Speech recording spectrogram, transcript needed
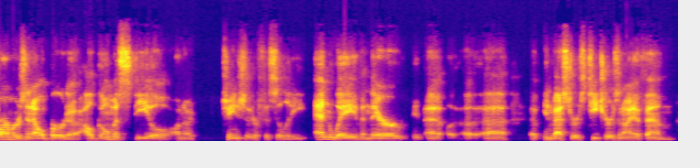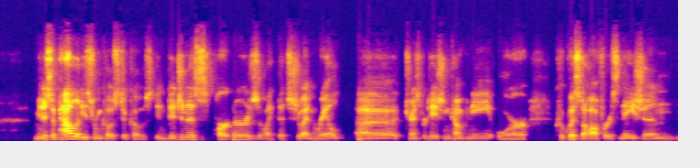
farmers in Alberta, Algoma Steel on a change to their facility, Enwave and their uh, uh, uh investors, teachers, and IFM, municipalities from coast to coast, indigenous partners like the Tshiuetin Rail uh, Transportation Company or Kahkewistahaw First Nation,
